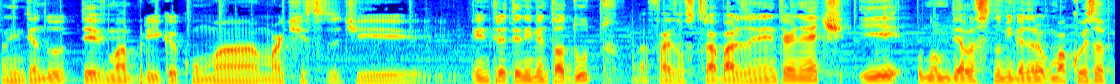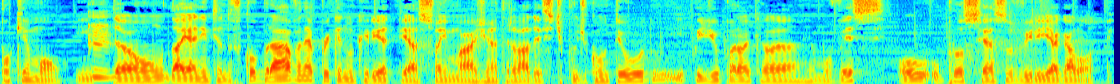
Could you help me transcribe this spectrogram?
A Nintendo teve uma briga com uma, uma artista de entretenimento adulto. Ela faz uns trabalhos aí na internet e o nome dela, se não me engano, era alguma coisa Pokémon. Então, daí a Nintendo ficou brava, né? Porque não queria ter a sua imagem atrelada a esse tipo de conteúdo e pediu para que ela removesse, ou o processo viria a galope.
